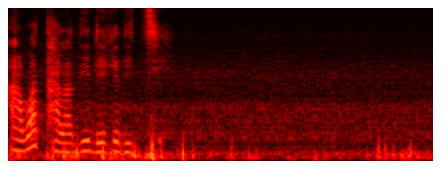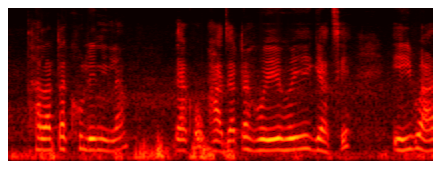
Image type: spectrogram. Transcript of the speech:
আবার থালা দিয়ে ঢেকে দিচ্ছি। থালাটা খুলে নিলাম। দেখো, ভাজাটা হয়ে হয়েই গেছে। এইবার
